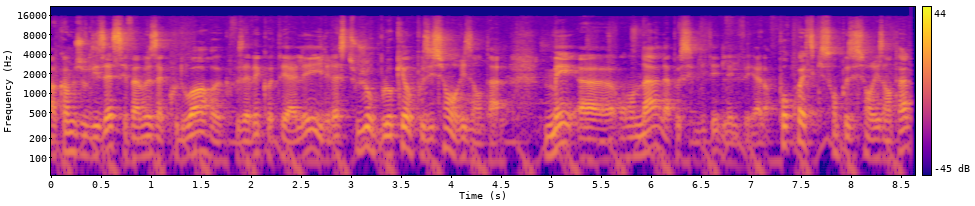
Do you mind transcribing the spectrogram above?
Alors comme je vous le disais, ces fameux accoudoirs euh, que vous avez côté aller, ils restent toujours bloqués en position horizontale. Mais on a la possibilité de l'élever. Alors pourquoi est-ce qu'ils sont en position horizontale?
